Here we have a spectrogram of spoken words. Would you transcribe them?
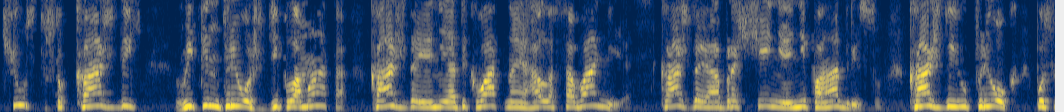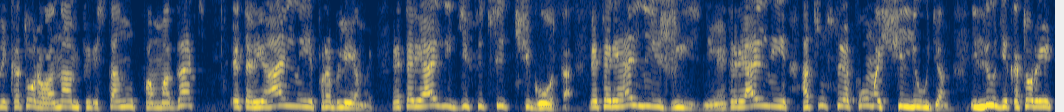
чувств, что каждый выпендреж дипломата, каждое неадекватное голосование, каждое обращение не по адресу, каждый упрек, после которого нам перестанут помогать, это реальные проблемы, это реальный дефицит чего-то, это реальные жизни, это реальные отсутствие помощи людям. И люди, которые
